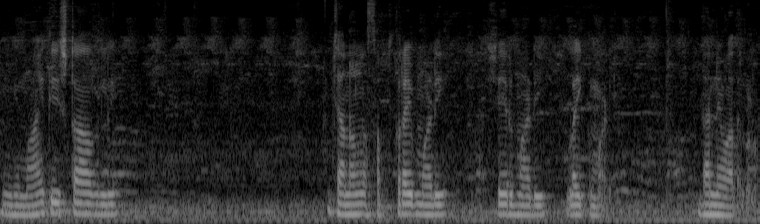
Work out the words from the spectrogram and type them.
ನಿಮಗೆ ಮಾಹಿತಿ ಇಷ್ಟ ಆಗಲಿ ಚಾನಲ್ನ ಸಬ್ಸ್ಕ್ರೈಬ್ ಮಾಡಿ ಶೇರ್ ಮಾಡಿ ಲೈಕ್ ಮಾಡಿ. ಧನ್ಯವಾದಗಳು.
